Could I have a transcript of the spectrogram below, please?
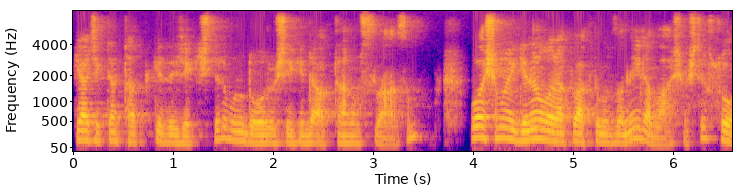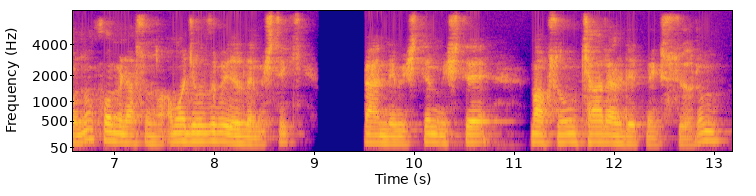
gerçekten tatbik edecek kişilere bunu doğru bir şekilde aktarması lazım. Bu aşamaya genel olarak baktığımızda neyle başlamıştık? Sorunun formülasyonu. Amacımızı belirlemiştik. Ben demiştim işte maksimum kar elde etmek istiyorum.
